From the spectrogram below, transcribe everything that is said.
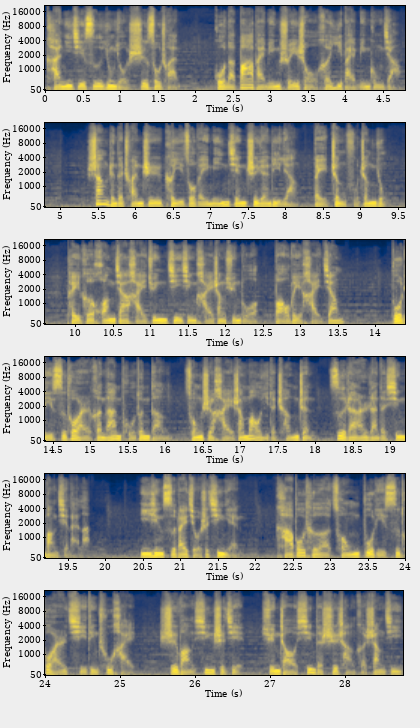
坎尼吉斯拥有十艘船，雇了八百名水手和一百名工匠。商人的船只可以作为民间支援力量被政府征用，配合皇家海军进行海上巡逻，保卫海疆。布里斯托尔和南安普敦等从事海上贸易的城镇自然而然地兴旺起来了。一因四百九十七年，卡波特从布里斯托尔起定出海，驶往新世界，寻找新的市场和商机。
